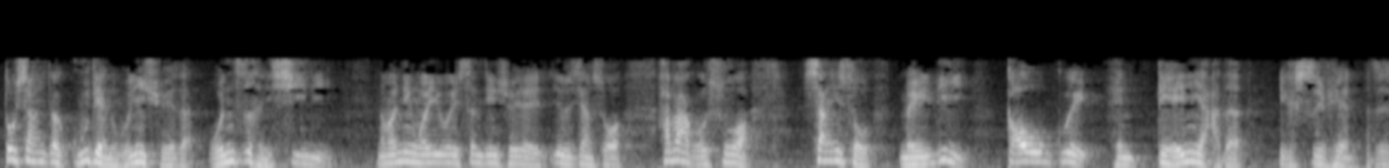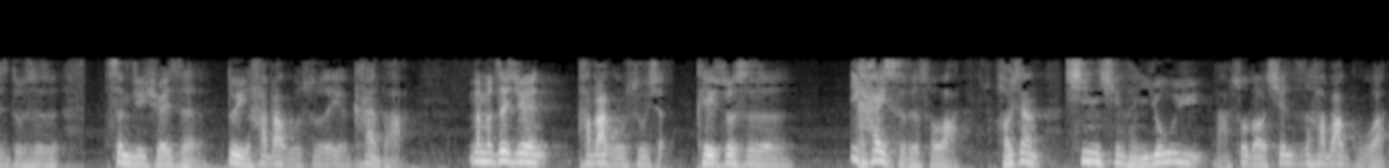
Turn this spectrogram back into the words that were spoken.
都像一个古典文学的文字很细腻。那么另外一位圣经学者又是这样说，哈巴谷书啊，像一首美丽、高贵、很典雅的一个诗篇。这些都是圣经学者对哈巴谷书的一个看法。那么这卷哈巴谷书是可以说是一开始的时候啊。”好像心情很忧郁啊，受到先知哈巴谷啊，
